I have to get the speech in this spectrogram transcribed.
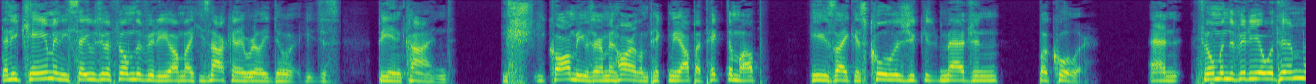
Then he came and he said he was going to film the video. I'm like, he's not going to really do it. He's just being kind. He he called me. He was like, I'm in Harlem. Pick me up. I picked him up. He's like as cool as you could imagine, but cooler. And filming the video with him,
